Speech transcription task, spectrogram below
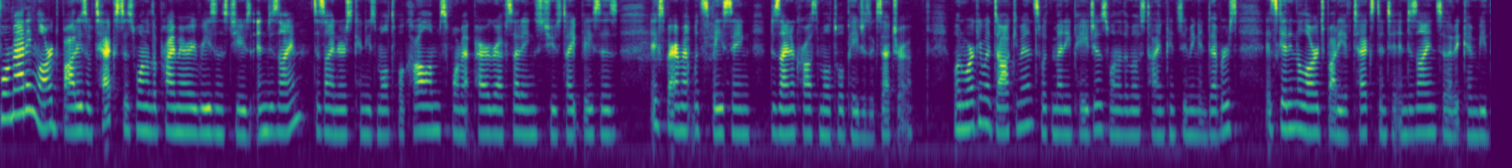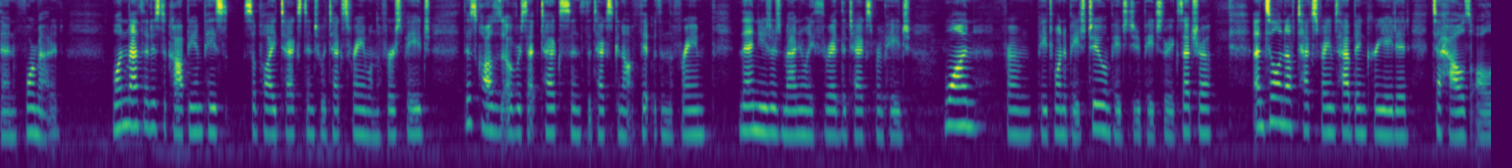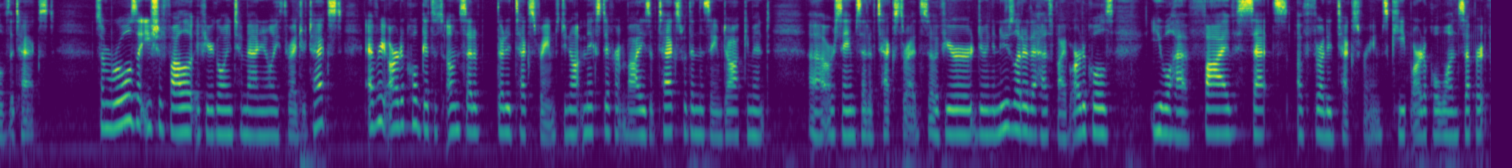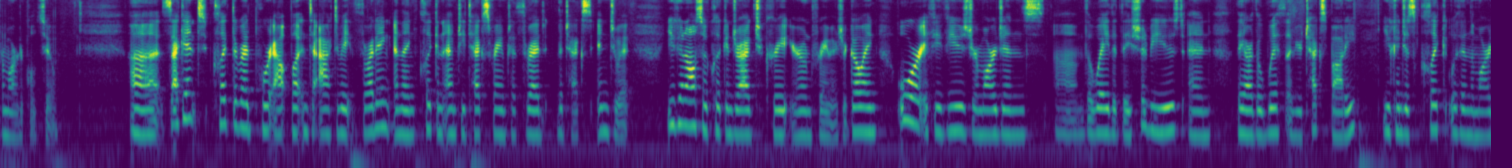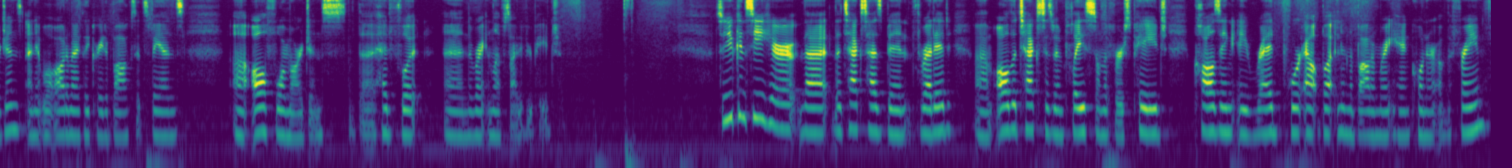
Formatting large bodies of text is one of the primary reasons to use InDesign. Designers can use multiple columns, format paragraph settings, choose typefaces, experiment with spacing, design across multiple pages, etc. When working with documents with many pages, one of the most time-consuming endeavors is getting the large body of text into InDesign so that it can be then formatted. One method is to copy and paste supplied text into a text frame on the first page. This causes overset text since the text cannot fit within the frame. Then users manually thread the text from page 1, from page 1 to page 2, and page 2 to page 3, etc., until enough text frames have been created to house all of the text. Some rules that you should follow if you're going to manually thread your text. Every article gets its own set of threaded text frames. Do not mix different bodies of text within the same document uh, or same set of text threads. So if you're doing a newsletter that has five articles, you will have five sets of threaded text frames. Keep article one separate from article two. Uh, second, click the red port out button to activate threading and then click an empty text frame to thread the text into it. You can also click and drag to create your own frame as you're going, or if you've used your margins um, the way that they should be used and they are the width of your text body, you can just click within the margins and it will automatically create a box that spans uh, all four margins, the head, foot, and the right and left side of your page. So you can see here that the text has been threaded. Um, all the text has been placed on the first page, causing a red port out button in the bottom right hand corner of the frame.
